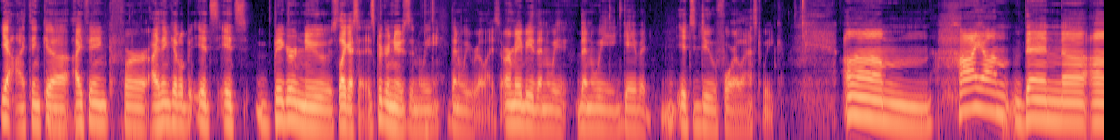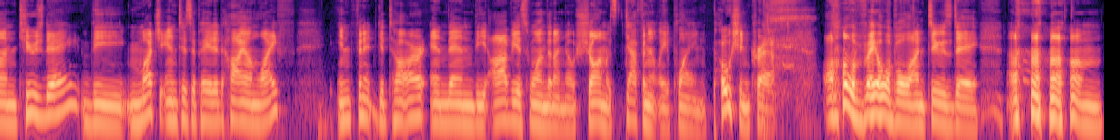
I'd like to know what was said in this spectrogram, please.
yeah, I think uh, I think for I think it'll be it's it's bigger news. Like I said, it's bigger news than we than we realized, or maybe than we than we gave it its due for last week. Um, high on then uh, on Tuesday, the much anticipated High on Life, Infinite Guitar, and then the obvious one that I know Sean was definitely playing, Potion Craft, all available on Tuesday. um,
